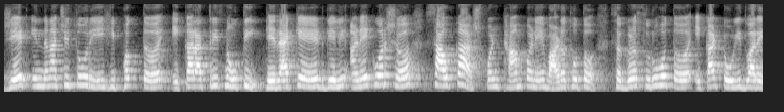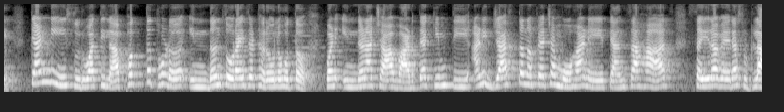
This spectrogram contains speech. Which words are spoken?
जेट इंधनाची चोरी ही फक्त एका रात्रीच नव्हती. हे रॅकेट गेली अनेक वर्ष सावकाश पण ठामपणे वाढत होतं. सगळं सुरू होतं एका टोळीद्वारे. त्यांनी सुरुवातीला फक्त थोडं इंधन चोरायचं ठरवलं होतं पण इंधनाच्या वाढत्या किमती आणि जास्त नफ्याच्या मोहाने त्यांचा हात सैरा वैरा सुटला.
